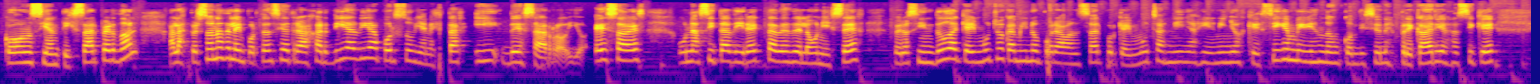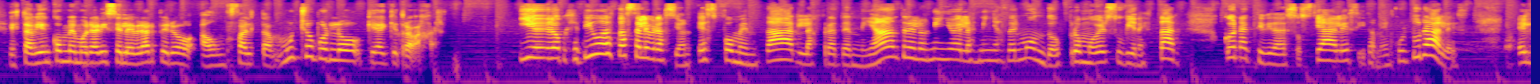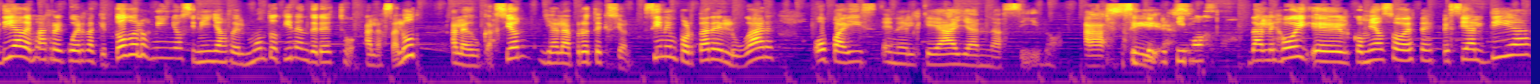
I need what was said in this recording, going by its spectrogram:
concientizar perdón, a las personas de la importancia de trabajar día a día por su bienestar y desarrollo. Esa es una cita directa desde la UNICEF, pero sin duda que hay mucho camino por avanzar porque hay muchas niñas y niños que siguen viviendo en condiciones precarias, así que está bien conmemorar y celebrar, pero aún falta mucho por lo que hay que trabajar. Y el objetivo de esta celebración es fomentar la fraternidad entre los niños y las niñas del mundo, promover su bienestar con actividades sociales y también culturales. El día además recuerda que todos los niños y niñas del mundo tienen derecho a la salud, a la educación y a la protección, sin importar el lugar o país en el que hayan nacido. Así, Así darles hoy el comienzo de este especial día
